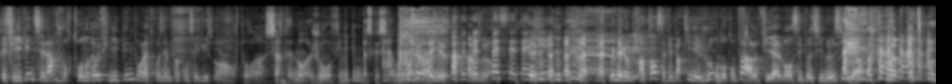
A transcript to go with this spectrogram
Les Philippines, c'est large. Vous retournerez aux Philippines pour la troisième fois consécutive on retournera certainement un jour aux Philippines parce que c'est Ah, un jour. merveilleux. Peut-être pas cette année. Oui, mais le printemps, ça fait partie des jours dont on parle, finalement. C'est possible aussi, hein, après tout.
